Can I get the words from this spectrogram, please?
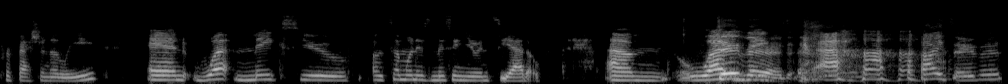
professionally. And what makes you, oh, someone is missing you in Seattle. Um, what makes, David. Hi, David.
